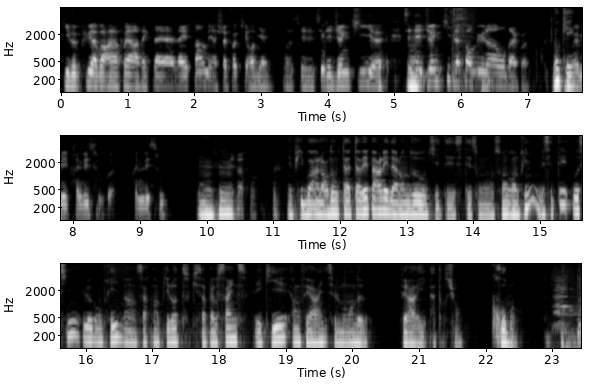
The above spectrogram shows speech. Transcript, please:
qui veut plus avoir à faire avec la, la F1, mais à chaque fois qu'ils reviennent, Euh, c'est c'est des junkies, euh, c'est Mm. des junkies de la Formule 1 Honda quoi. Ok. Ouais, mais ils prennent les sous, quoi. Ils prennent les sous. Mhm. C'est pas faux. Et puis bon, alors donc t'a- t'avais parlé d'Alonso qui était c'était son, son Grand Prix, mais c'était aussi le Grand Prix d'un certain pilote qui s'appelle Sainz et qui est en Ferrari. C'est le moment de Ferrari. Attention, gros moment.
